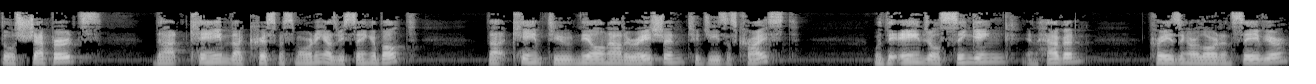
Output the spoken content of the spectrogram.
those shepherds that came that Christmas morning, as we sang about, that came to kneel in adoration to Jesus Christ, with the angels singing in heaven, praising our Lord and Savior?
